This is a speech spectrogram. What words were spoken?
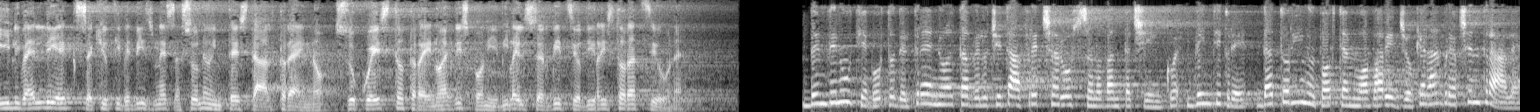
I livelli executive business sono in testa al treno, su questo treno è disponibile il servizio di ristorazione. Benvenuti a bordo del treno alta velocità Frecciarossa 95 23 da Torino Porta Nuova Reggio Calabria Centrale.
